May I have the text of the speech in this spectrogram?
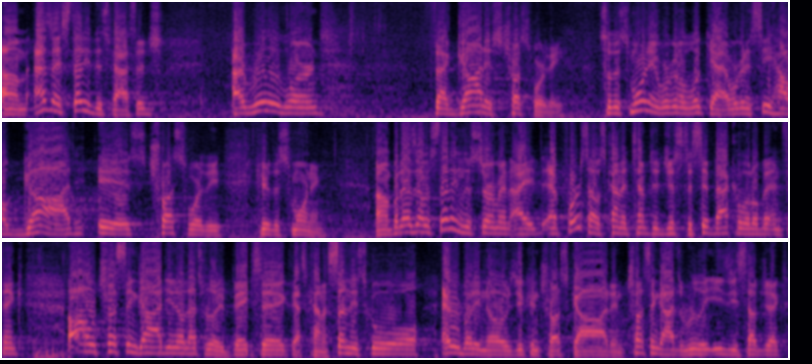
Um, as I studied this passage, I really learned that God is trustworthy. So this morning we're going to look at, we're going to see how God is trustworthy here this morning. Um, but as I was studying this sermon, I, at first I was kind of tempted just to sit back a little bit and think, oh, trusting God, you know, that's really basic. That's kind of Sunday school. Everybody knows you can trust God, and trusting God's a really easy subject.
